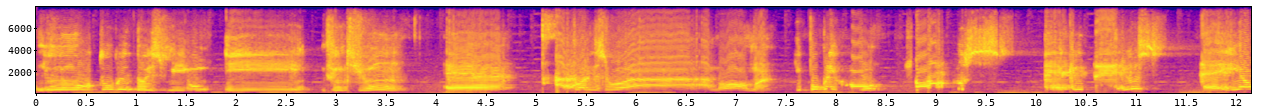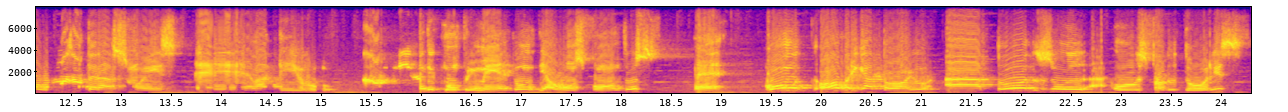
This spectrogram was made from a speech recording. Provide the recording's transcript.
em outubro de 2021, é, atualizou a, a, norma e publicou novos é, critérios é, e algumas alterações é, relativo ao nível de cumprimento de alguns pontos, né, como obrigatório a todos os, os produtores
